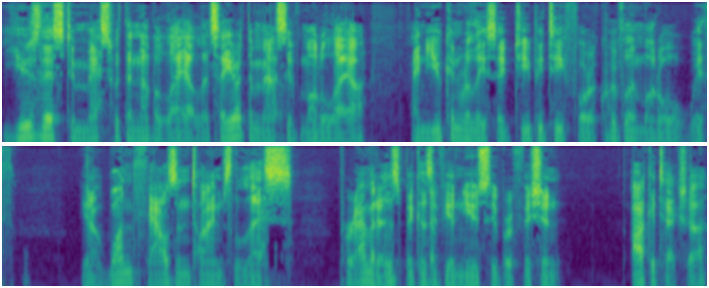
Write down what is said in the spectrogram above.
use this to mess with another layer, let's say you're at the massive model layer, and you can release a GPT four equivalent model with, you know, one thousand times less parameters because of your new super efficient architecture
